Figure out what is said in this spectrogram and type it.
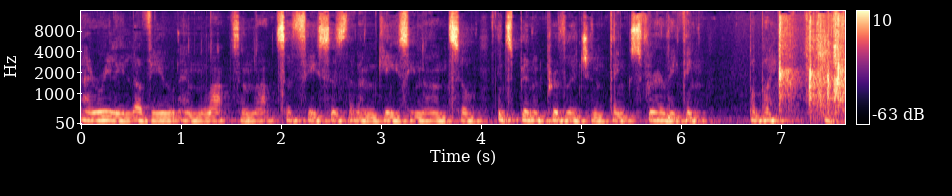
I really love you and lots and lots of faces that I'm gazing on. So it's been a privilege and thanks for everything. Bye bye.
